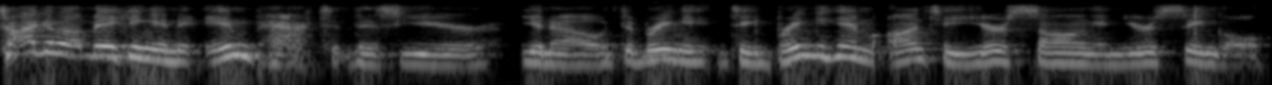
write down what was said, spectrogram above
talk about making an impact this year, you know, to bring mm-hmm. to bring him onto your song and your single,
